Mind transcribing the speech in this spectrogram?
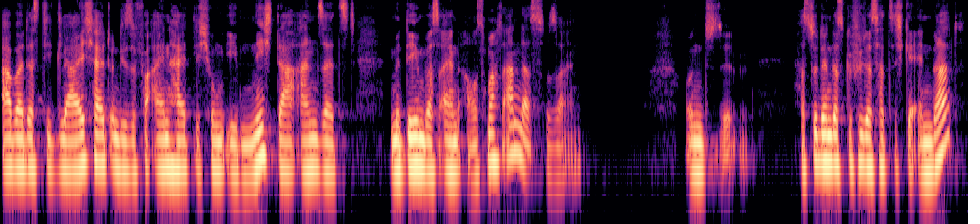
aber dass die Gleichheit und diese Vereinheitlichung eben nicht da ansetzt, mit dem, was einen ausmacht, anders zu sein. Und äh, hast du denn das Gefühl, das hat sich geändert?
